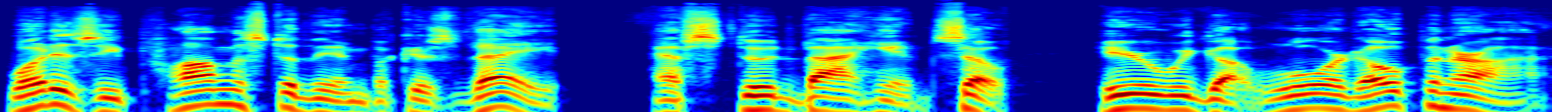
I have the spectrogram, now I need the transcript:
What does he promise to them? Because they have stood by him. So here we go. Lord, open our eyes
